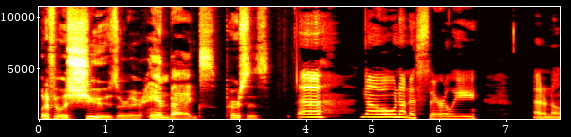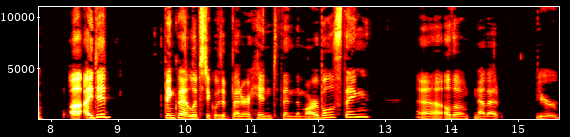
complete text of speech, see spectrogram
What if it was shoes or handbags, purses? uh, no, not necessarily. I don't know. Uh, I did think that lipstick was a better hint than the marbles thing. Uh, although now that you're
